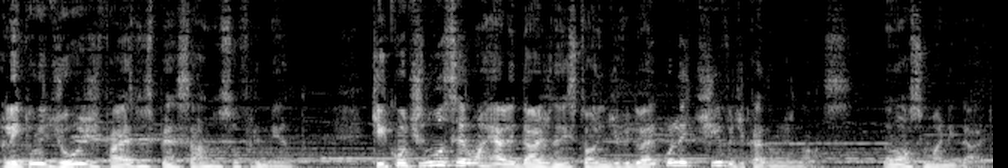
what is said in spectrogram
A leitura de hoje faz-nos pensar no sofrimento que continua a ser uma realidade na história individual e coletiva de cada um de nós, da nossa humanidade.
